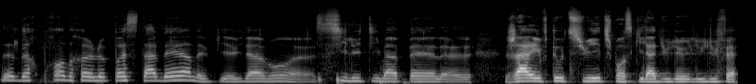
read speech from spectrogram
de, reprendre le poste à Berne? Et puis évidemment, euh, si Lutti m'appelle, euh, j'arrive tout de suite. Je pense qu'il a dû lui, lui, faire.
